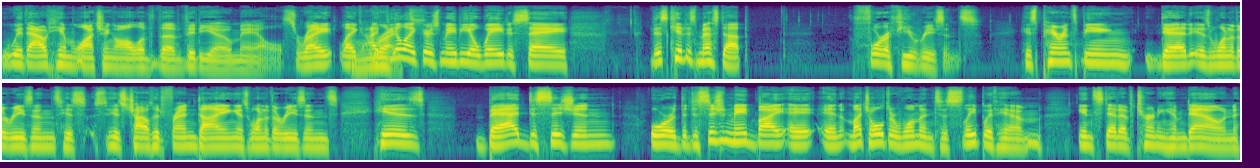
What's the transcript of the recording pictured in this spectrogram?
without him watching all of the video mails, right? Like I feel like there's maybe a way to say this kid is messed up for a few reasons. His parents being dead is one of the reasons. His his childhood friend dying is one of the reasons. His bad decision or the decision made by a, a much older woman to sleep with him instead of turning him down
